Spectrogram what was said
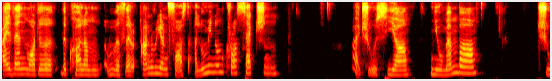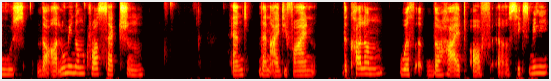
I then model the column with the unreinforced aluminum cross section. I choose here new member, choose the aluminum cross section, and then I define the column with the height of uh, six milli,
